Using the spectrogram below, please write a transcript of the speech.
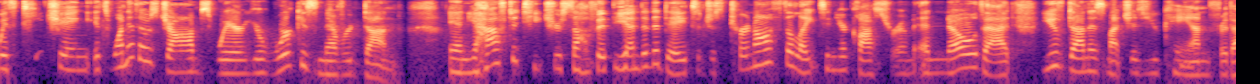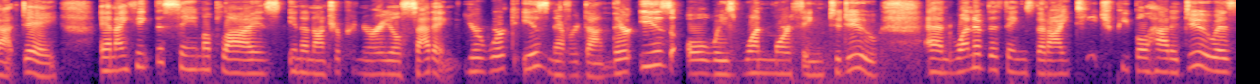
with teaching, it's one of those jobs where your work is never done. And you have to teach yourself at the end of the day to just turn off the lights in your classroom and know that you've done as much as you can for that day. And I think the same applies in an entrepreneurial setting. Your work is never done, there is always one more thing to do. And one of the things that I teach people how to do is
